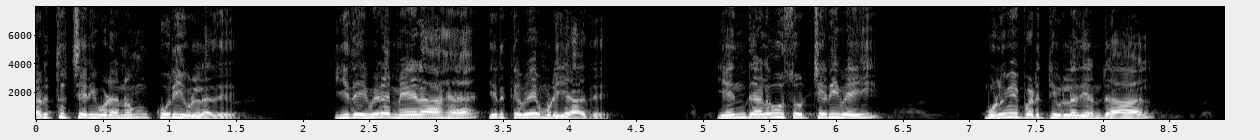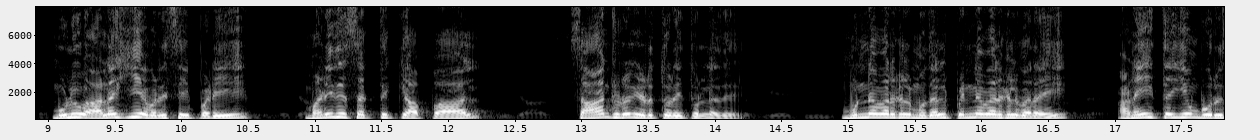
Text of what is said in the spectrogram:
கருத்துச்செறிவுடனும் கூறியுள்ளது. இதை விட மேலாக இருக்கவே முடியாது. எந்த அளவு சொற்செறிவை முழுமைப்படுத்தியுள்ளது என்றால் முழு அழகிய வரிசைப்படி மனித சக்திக்கு அப்பால் சான்றுடன் எடுத்துரைத்துள்ளது. முன்னவர்கள் முதல் பின்னவர்கள் வரை அனைத்தையும் ஒரு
